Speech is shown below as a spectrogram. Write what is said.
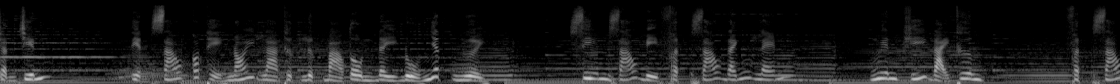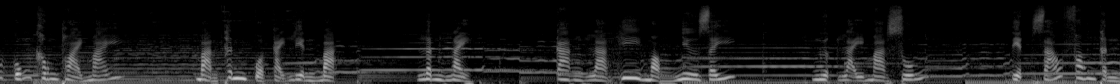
trận chiến Tiệt giáo có thể nói là thực lực bảo tồn đầy đủ nhất người. Siêng giáo bị Phật giáo đánh lén. Nguyên khí đại thương. Phật giáo cũng không thoải mái. Bản thân của cải liền bạc. Lần này, Càng là hy mỏng như giấy. Ngược lại mà xuống. Tiệt giáo phong thần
